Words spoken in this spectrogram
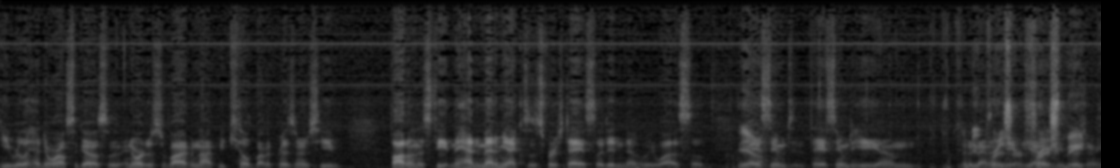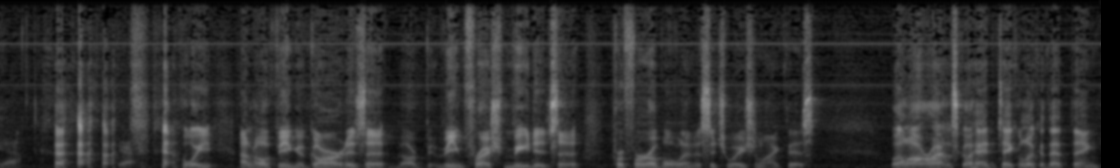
he really had nowhere else to go so in order to survive and not be killed by the prisoners he fought on his feet and they hadn't met him yet because it was his first day so they didn't know who he was so Yeah. they assumed they assumed he um could new have been prisoner, a new, yeah, fresh new meat. prisoner, yeah yeah well, I don't know if being a guard is a or being fresh meat is a preferable in a situation like this. Well, all right, let's go ahead and take a look at that thing.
